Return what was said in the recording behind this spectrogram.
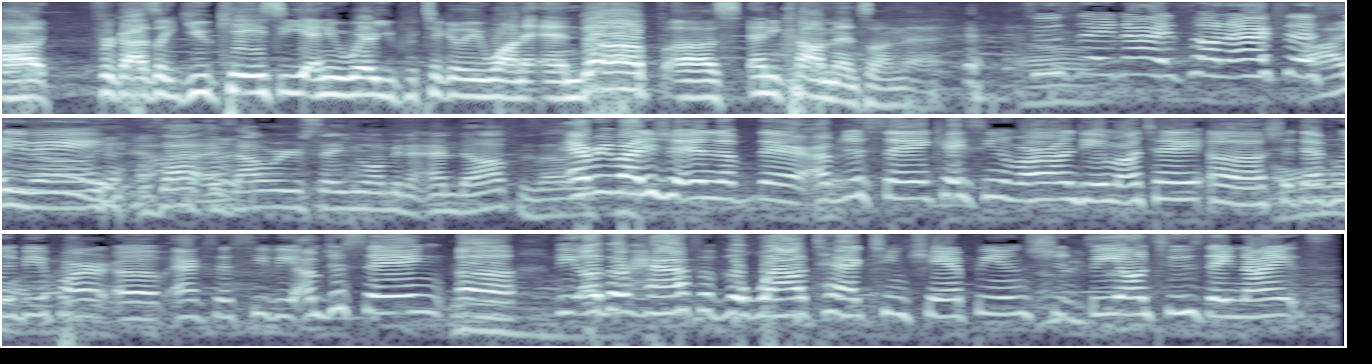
Uh, for guys like you, KC, anywhere you particularly want to end up? Uh, any comments on that? Tuesday nights on AXS I TV. know. is that is that where you're saying you want me to end up? Is that Everybody should end up there. I'm just saying KC Navarro and Diamante uh, should definitely be a part of AXS TV. I'm just saying uh, the other half of the WoW Tag Team Champions should be on Tuesday nights.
